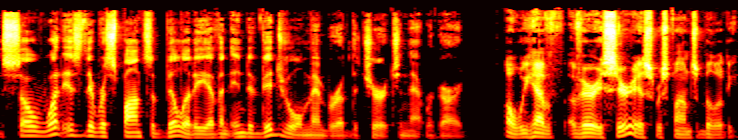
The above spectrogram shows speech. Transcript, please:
So, what is the responsibility of an individual member of the church in that regard? Oh, we have a very serious responsibility.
